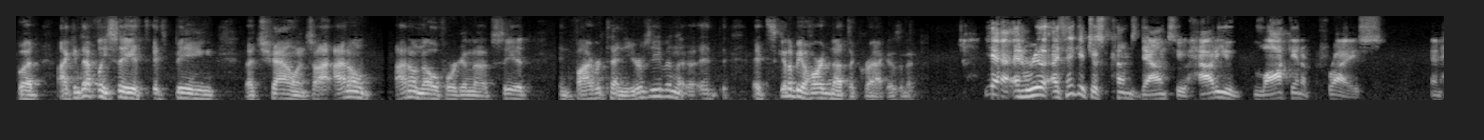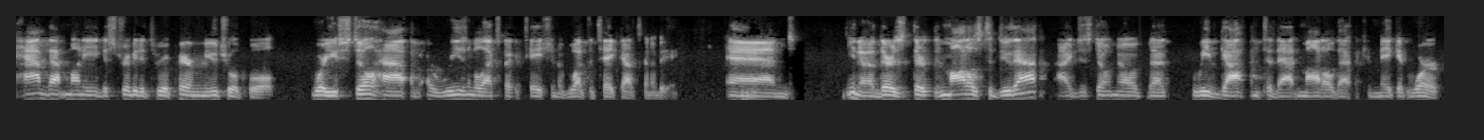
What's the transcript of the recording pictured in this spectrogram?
But i can definitely see it, it's being a challenge. So I, I don't i don't know if we're going to see it in five or ten years even. It, it's going to be a hard nut to crack isn't it? Yeah and really i think it just comes down to how do you lock in a price and have that money distributed through a pari-mutuel pool where you still have a reasonable expectation of what the takeout's going to be. And you know, there's there's models to do that. I just don't know that we've gotten to that model that can make it work.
